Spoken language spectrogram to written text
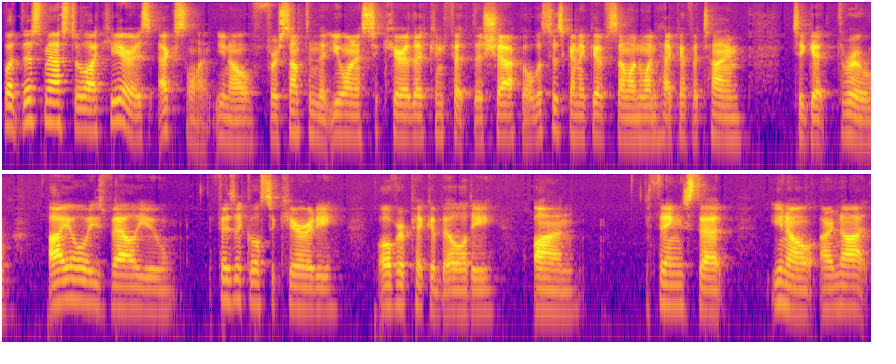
But this master lock here is excellent, you know, for something that you want to secure that can fit this shackle. This is going to give someone one heck of a time to get through. I always value physical security over pickability on things that, you know, are not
